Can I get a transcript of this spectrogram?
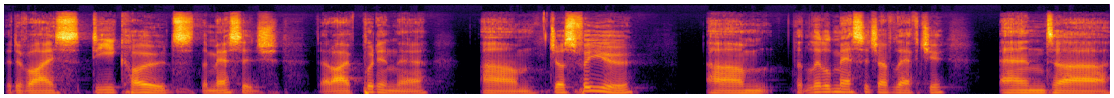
the device decodes the message that I've put in there um, just for you, um, the little message I've left you, and uh,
